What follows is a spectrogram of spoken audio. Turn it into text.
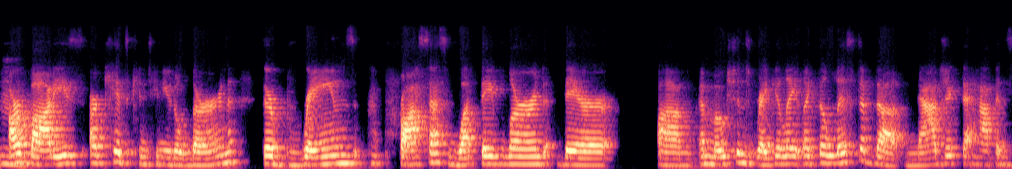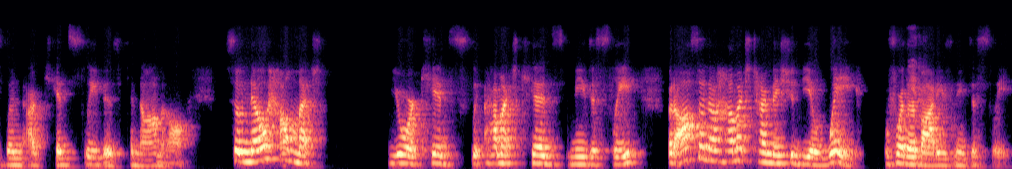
Mm. Our bodies, our kids continue to learn, their brains process what they've learned, their um, emotions regulate. Like the list of the magic that happens when our kids sleep is phenomenal. So know how much your kids how much kids need to sleep but also know how much time they should be awake before their bodies need to sleep.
